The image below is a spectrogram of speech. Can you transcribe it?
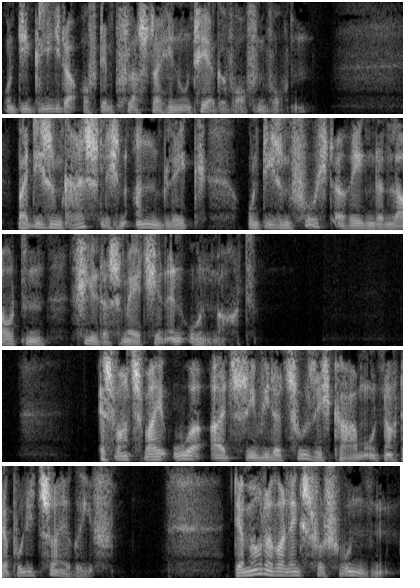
und die Glieder auf dem Pflaster hin und her geworfen wurden. Bei diesem grässlichen Anblick und diesen furchterregenden Lauten fiel das Mädchen in Ohnmacht. Es war zwei Uhr, als sie wieder zu sich kam und nach der Polizei rief. Der Mörder war längst verschwunden,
